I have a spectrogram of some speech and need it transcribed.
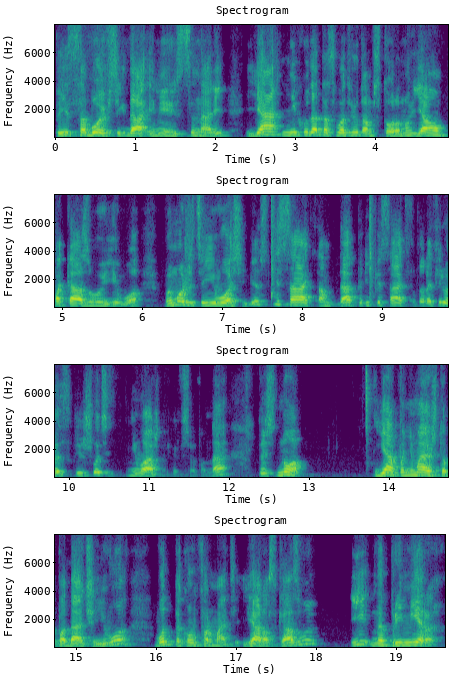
перед собой всегда имею сценарий, я не куда-то смотрю там в сторону, я вам показываю его, вы можете его себе списать там, да, переписать, фотографировать, скриншотить, неважно как все там, да, то есть, но я понимаю, что подача его вот в таком формате, я рассказываю и на примерах.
